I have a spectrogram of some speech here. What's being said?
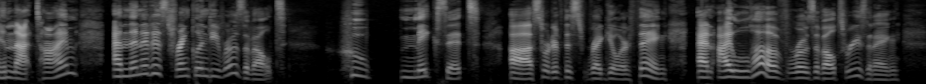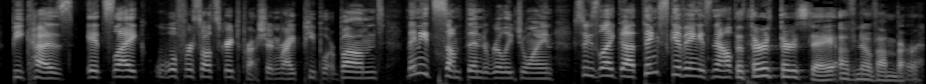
in that time and then it is franklin d roosevelt who makes it uh, sort of this regular thing and i love roosevelt's reasoning because it's like, well, first of all, it's Great Depression, right? People are bummed. They need something to really join. So he's like, uh, Thanksgiving is now the third Thursday of November.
